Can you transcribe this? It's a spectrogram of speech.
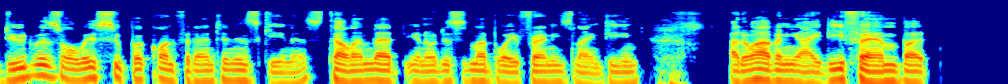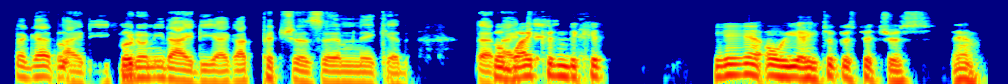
Dude was always super confident in his gayness. Tell him that, you know, this is my boyfriend. He's 19. I don't have any ID for him, but forget But- ID. you don't need ID. I got pictures of him naked. That But I why take. couldn't the kid? Yeah. Oh, yeah. He took those pictures. Damn.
